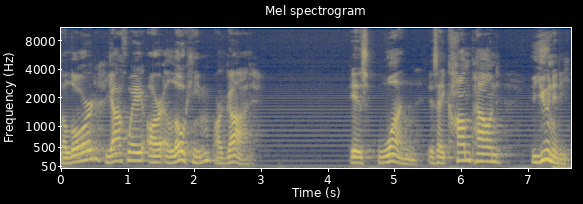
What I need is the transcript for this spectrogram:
The Lord, Yahweh, our Elohim, our God, is one, is a compound unity.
